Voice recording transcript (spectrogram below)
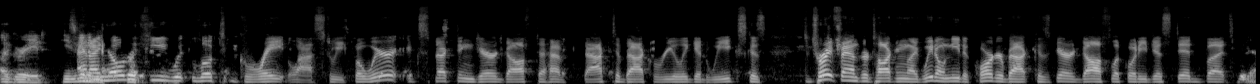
Agreed. He's and I know that he w- looked great last week, but we're expecting Jared Goff to have back to back really good weeks because Detroit fans are talking like we don't need a quarterback because Jared Goff, look what he just did. But yeah.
